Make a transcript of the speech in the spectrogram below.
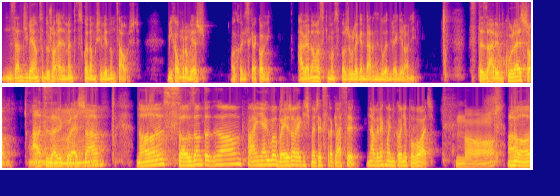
zadziwiająco dużo elementów składa mu się w jedną całość. Michał Mm. Probierz odchodzi z Krakowi. A wiadomo, z kim on stworzył legendarny duet w Jagiellonii. Z Cezarym Kuleszą. A Cezary Kulesza, no z Souzą to no, fajnie jakby obejrzał jakiś mecz ekstraklasy. Nawet jak ma nikogo nie powołać. No, a No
